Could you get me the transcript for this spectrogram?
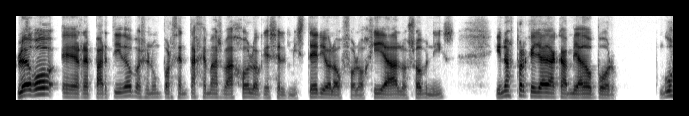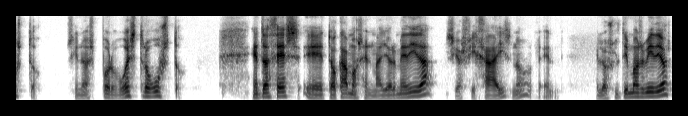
Luego, he repartido pues, en un porcentaje más bajo lo que es el misterio, la ufología, los ovnis. Y no es porque yo haya cambiado por gusto, sino es por vuestro gusto. Entonces, eh, tocamos en mayor medida, si os fijáis, ¿no? En los últimos vídeos,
